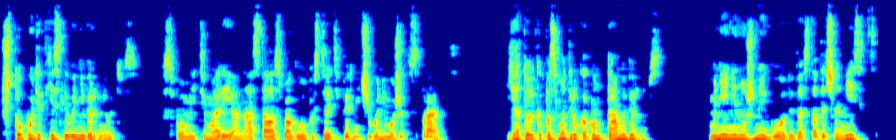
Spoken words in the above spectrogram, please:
Что будет, если вы не вернетесь? Вспомните Мария, она осталась по глупости, а теперь ничего не может исправить. Я только посмотрю, как он там и вернусь. Мне не нужны годы, достаточно месяца.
